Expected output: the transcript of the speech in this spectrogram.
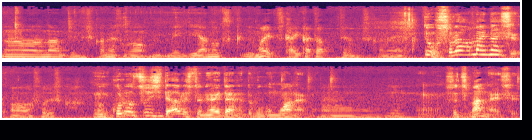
うんなんていうんですかねそのメディアのうまい使い方っていうんですかね。でもそれはあんまりないですよ。ああそうですか、うん、これを通じてある人に会いたいなんて僕思わないもん、うん、それつまんないですよ、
